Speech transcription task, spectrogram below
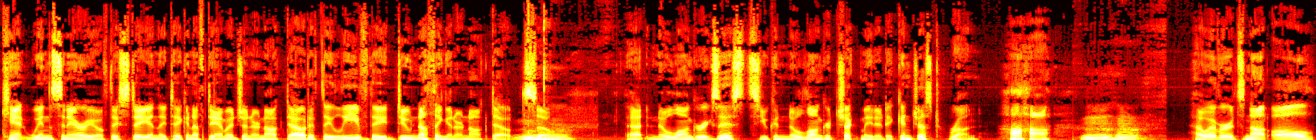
can't win scenario. If they stay in, they take enough damage and are knocked out. If they leave, they do nothing and are knocked out. So that no longer exists. You can no longer checkmate it. It can just run. Ha ha. Mm-hmm. However, it's not all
